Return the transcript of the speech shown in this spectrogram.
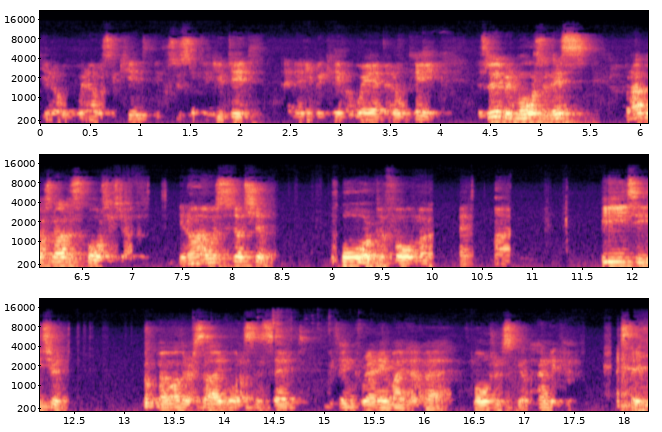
you know, when I was a kid, it was just something you did, and then you became aware that okay, there's a little bit more to this. But I was not a sporty child. You know, I was such a poor performer that my PE teacher took my mother aside once and said, "We think René might have a motor skill handicap," as they,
